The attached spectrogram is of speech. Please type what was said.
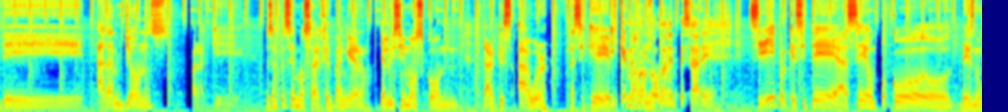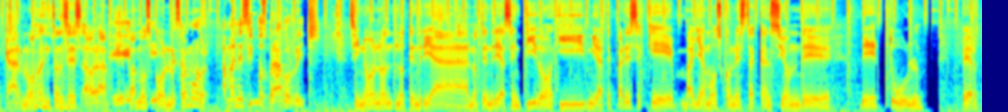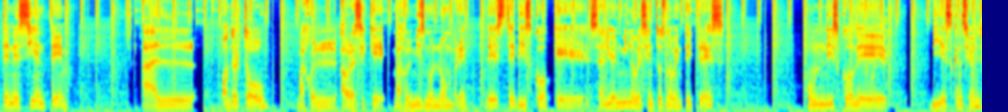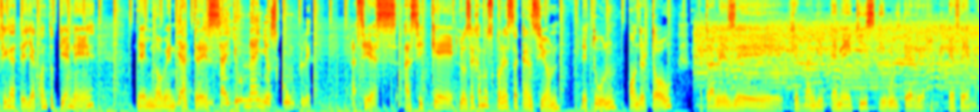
de Adam Jones para que pues empecemos a Headbanger. Ya lo hicimos con Darkest Hour, así que... Y qué mejor forma de empezar, ¿eh? Sí, porque sí te hace un poco desnucar, ¿no? Entonces ahora vamos con, Amanecimos bravos, Rich. Si no, no, no tendría, no tendría sentido. Y mira, ¿te parece que vayamos con esta canción de, de Tool? Perteneciente al Undertow, bajo el, ahora sí que bajo el mismo nombre de este disco que salió en 1993. Un disco de 10 canciones, fíjate ya cuánto tiene, ¿eh? Del 93. Ya 31 años cumple. Así es. Así que los dejamos con esta canción de Tool, Undertow, a través de Headbanging MX y Bull Terrier FM.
